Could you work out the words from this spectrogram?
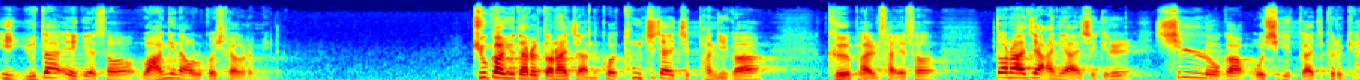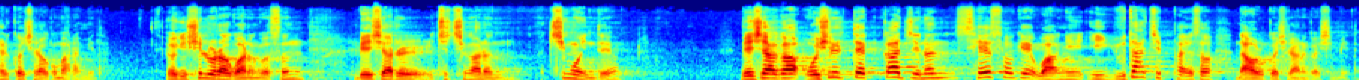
이 유다에게서 왕이 나올 것이라 그럽니다. 규가 유다를 떠나지 않고 통치자의 지팡이가 그 발사에서 떠나지 아니하시기를 실로가 오시기까지 그렇게 할 것이라고 말합니다. 여기 실로라고 하는 것은 메시아를 지칭하는 칭호인데요. 메시아가 오실 때까지는 세속의 왕이 이 유다 지파에서 나올 것이라는 것입니다.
